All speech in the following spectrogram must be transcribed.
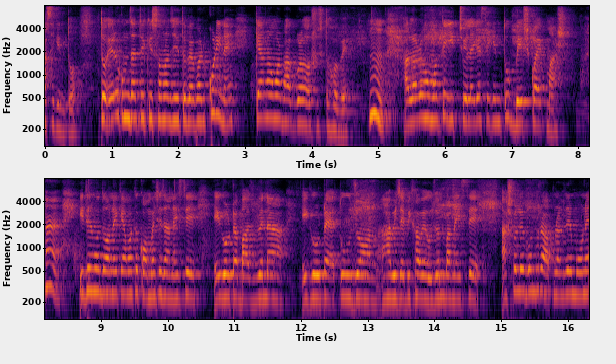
আছে কিন্তু। তো এরকম জাতীয় কিছু আমরা যেহেতু ব্যবহার করি নাই, কেন আমার ভাগ্যরা অসুস্থ হবে? হুম আল্লাহ রহমতে ঈদ চলে গেছে কিন্তু বেশ কয়েক মাস হ্যাঁ ঈদের মধ্যে অনেকে আমাকে কমেছে জানাইছে, এই গরুটা বাঁচবে না, এই গরুটা এত ওজন হাবি জাবি খাওয়ায় ওজন বানাইছে। আসলে বন্ধুরা, আপনাদের মনে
